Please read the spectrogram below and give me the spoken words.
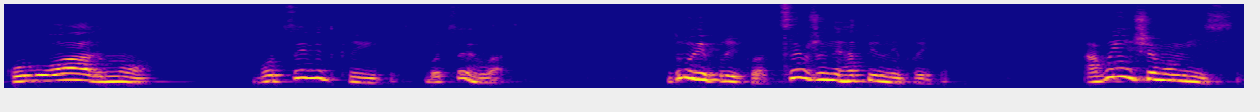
кулуарно, бо це відкритість, бо це гласність. Другий приклад це вже негативний приклад. А в іншому місці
